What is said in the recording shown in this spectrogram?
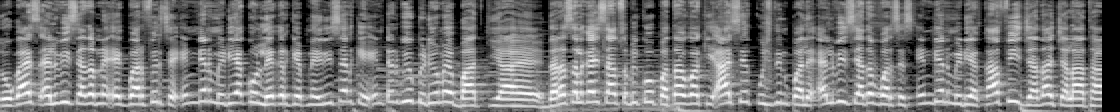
तो गैस एलविस यादव ने एक बार फिर से इंडियन मीडिया को लेकर के अपने रिसेंट के इंटरव्यू वीडियो में बात किया है। दरअसल गाइस आप सभी को पता होगा कि आज से कुछ दिन पहले Elvish Yadav versus Indian media काफ़ी ज़्यादा चला था।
